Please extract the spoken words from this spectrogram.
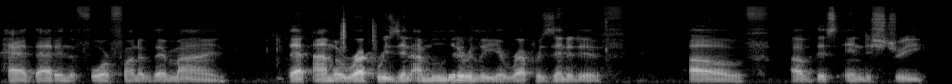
had that in the forefront of their mind, that I'm a represent, I'm literally a representative of of this industry,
